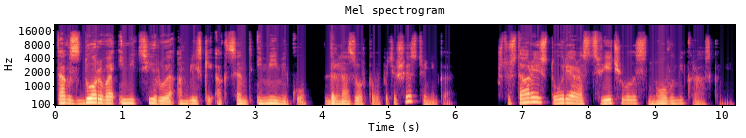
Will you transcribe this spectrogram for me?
так здорово имитируя английский акцент и мимику дальнозоркого путешественника, что старая история расцвечивалась новыми красками.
